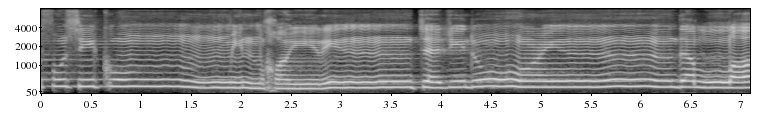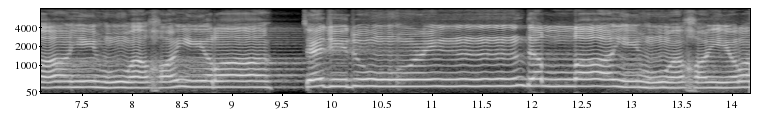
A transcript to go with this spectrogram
لانفسكم من خير تجدوه عند الله هو خيرا تجدوه عند الله هو خيرا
